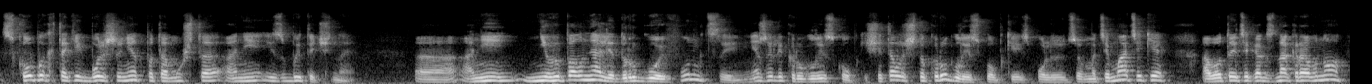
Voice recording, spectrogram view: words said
Скобок таких больше нет, потому что они избыточны. Э, они не выполняли другой функции, нежели круглые скобки. Считалось, что круглые скобки используются в математике, а вот эти как знак равно,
